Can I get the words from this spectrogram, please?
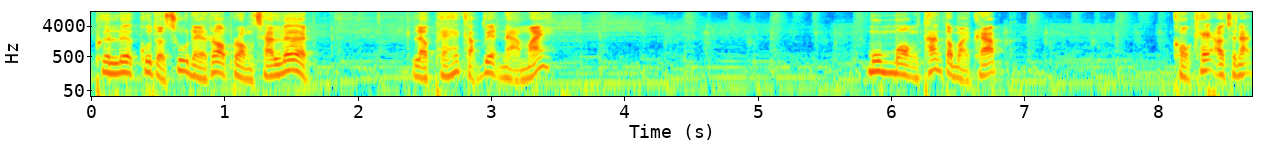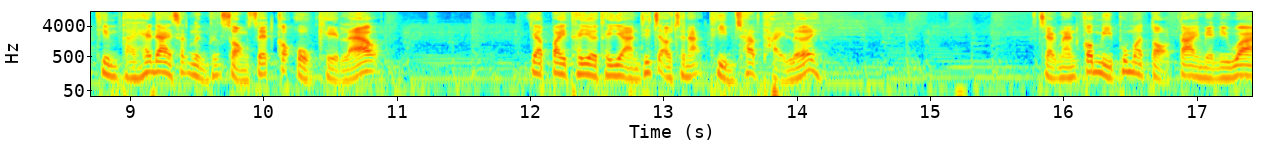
เพื่อเลือกคู่ต่อสู้ในรอบรองชนะเลิศ แล้วแพ้ให้กับเวียดนามไหม มุมมองท่านต่อมาครับ ขอแค่เอาชนะทีมไทยให้ได้สัก 1-2 เซตก็โอเคแล้ว อย่าไปทะเยอทะยานที่จะเอาชนะทีมชาติไทยเลย จากนั้นก็มีผู้มาต่อใต้เมนนี้ว่า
